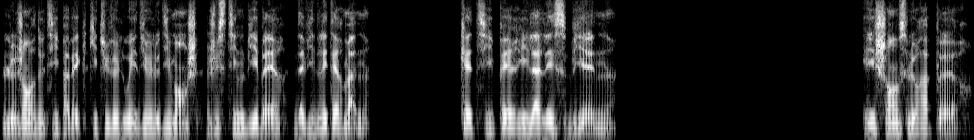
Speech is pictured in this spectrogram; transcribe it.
Le genre de type avec qui tu veux louer Dieu le dimanche, Justine Bieber, David Letterman. Katy Perry la lesbienne. Et Chance le rappeur.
